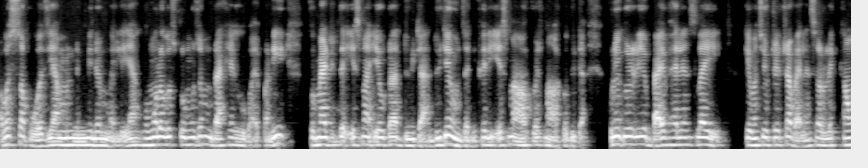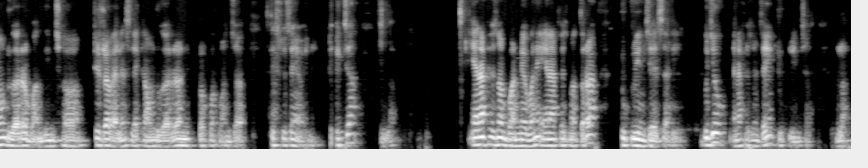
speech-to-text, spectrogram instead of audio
अब सपोज यहाँ मेरो मैले यहाँ होमोलोगस क्रोमोजोम राखेको भए पनि क्रोमाटिड त यसमा एउटा दुइटा दुइटै हुन्छ नि। फेरि यसमा अर्को यसमा अर्को दुइटा। कुनै कुरोले यो बाइभ्यालेन्सलाई के भन्छ यो टेट्रा भ्यालेन्सहरूले काउन्ट गरेर भनिदिन्छ। टेट्रा भ्यालेन्सलाई काउन्ट गरेर अनि प्रपर भन्छ। त्यस्तो चाहिँ होइन। ठिक छ? ल। एनाफेजमा भन्ने हो भने एनाफेजमा तर टुक्रिन्छ यसरी। बुझ्यौ? एनाफेजमा चाहिँ टुक्रिन्छ। ल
